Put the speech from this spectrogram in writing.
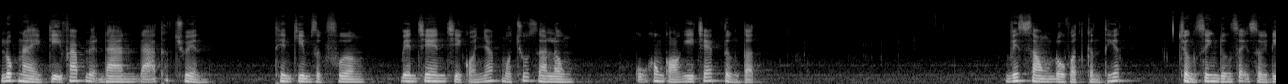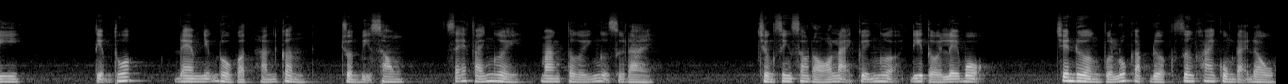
Lúc này kỹ pháp luyện đan đã thất truyền, Thiên kim dược phương Bên trên chỉ có nhắc một chút da lông, Cũng không có ghi chép tường tận. Viết xong đồ vật cần thiết, Trường sinh đứng dậy rời đi. Tiệm thuốc Đem những đồ vật hắn cần Chuẩn bị xong, Sẽ phái người mang tới ngựa sự đài. Trường sinh sau đó lại cưỡi ngựa đi tới lễ bộ. Trên đường vừa lúc gặp được Dương Khai cùng đại đầu,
